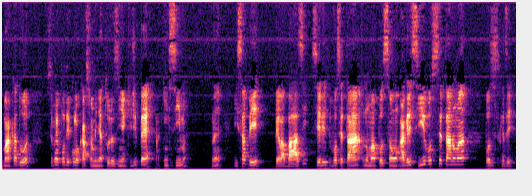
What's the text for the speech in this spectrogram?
marcador, você vai poder colocar sua miniaturazinha aqui de pé, aqui em cima, né? E saber pela base se ele, você está numa posição agressiva ou se você está numa posição, quer dizer,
